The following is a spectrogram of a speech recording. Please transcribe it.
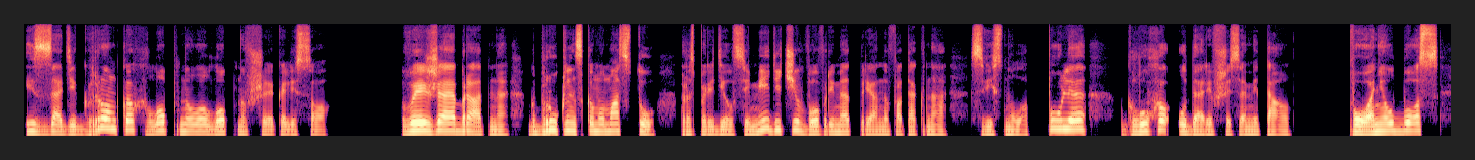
и сзади громко хлопнуло лопнувшее колесо. «Выезжай обратно, к Бруклинскому мосту», — распорядился Медичи, вовремя отпрянув от окна. Свистнула пуля, глухо ударившись о металл. «Понял, босс», —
